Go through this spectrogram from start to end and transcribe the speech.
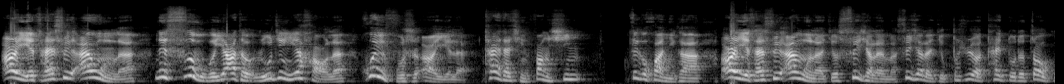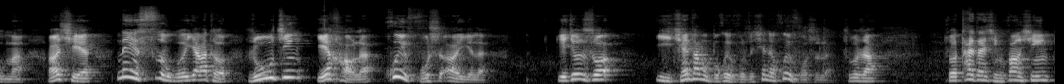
二爷才睡安稳了，那四五个丫头如今也好了，会服侍二爷了。太太请放心。”这个话你看啊，二爷才睡安稳了，就睡下来嘛，睡下来就不需要太多的照顾嘛。而且那四五个丫头如今也好了，会服侍二爷了。也就是说，以前他们不会服侍，现在会服侍了，是不是？说太太请放心，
